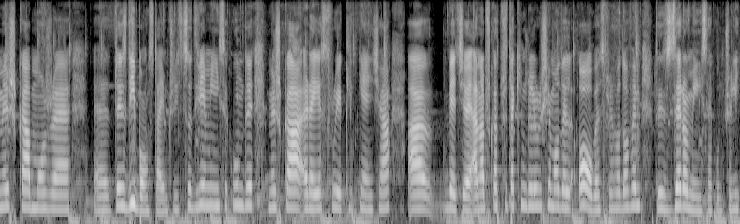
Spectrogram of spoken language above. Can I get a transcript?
myszka może, e, to jest debounce time, czyli co 2 milisekundy myszka rejestruje kliknięcia, a wiecie, a na przykład przy takim Glorusie Model O bezprzewodowym to jest 0 milisekund, czyli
